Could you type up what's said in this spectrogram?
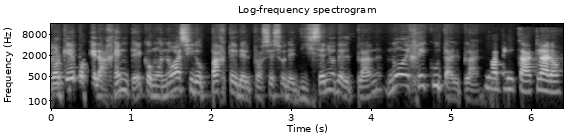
¿Por qué? Porque la gente, como no ha sido parte del proceso de diseño del plan, no ejecuta el plan. No aplica, claro.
